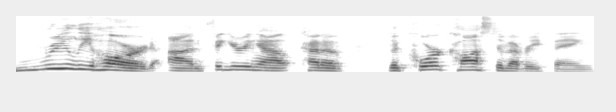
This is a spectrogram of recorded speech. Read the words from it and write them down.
really hard on figuring out kind of the core cost of everything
